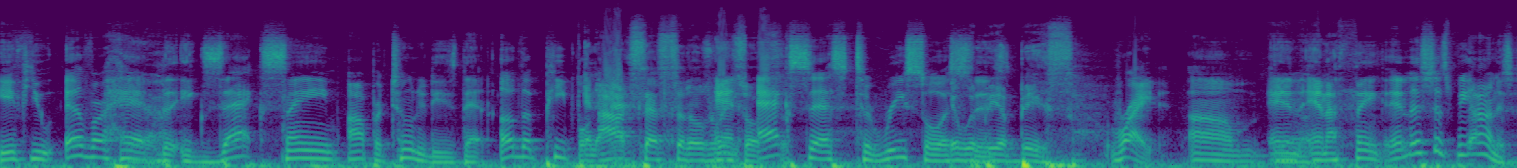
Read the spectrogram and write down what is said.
if you ever had the exact same opportunities that other people and out- access to those resources, and access to resources, it would be a beast. right. Um, and and I think and let's just be honest,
